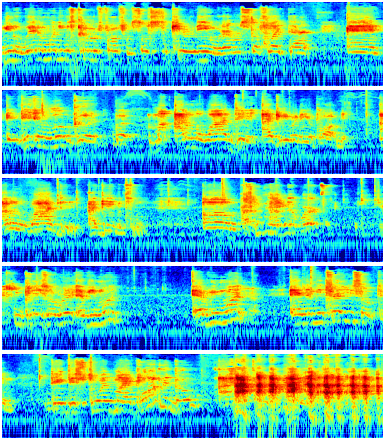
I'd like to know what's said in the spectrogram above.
you know, where the money was coming from, from Social Security and whatever stuff like that. And it didn't look good, but my, I don't know why I did it. I gave her the apartment. I don't know why I did it. I gave it to her. Um, How, two how did it work? she pays her rent every month. Every month. And let me tell you something. They destroyed my apartment though. I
